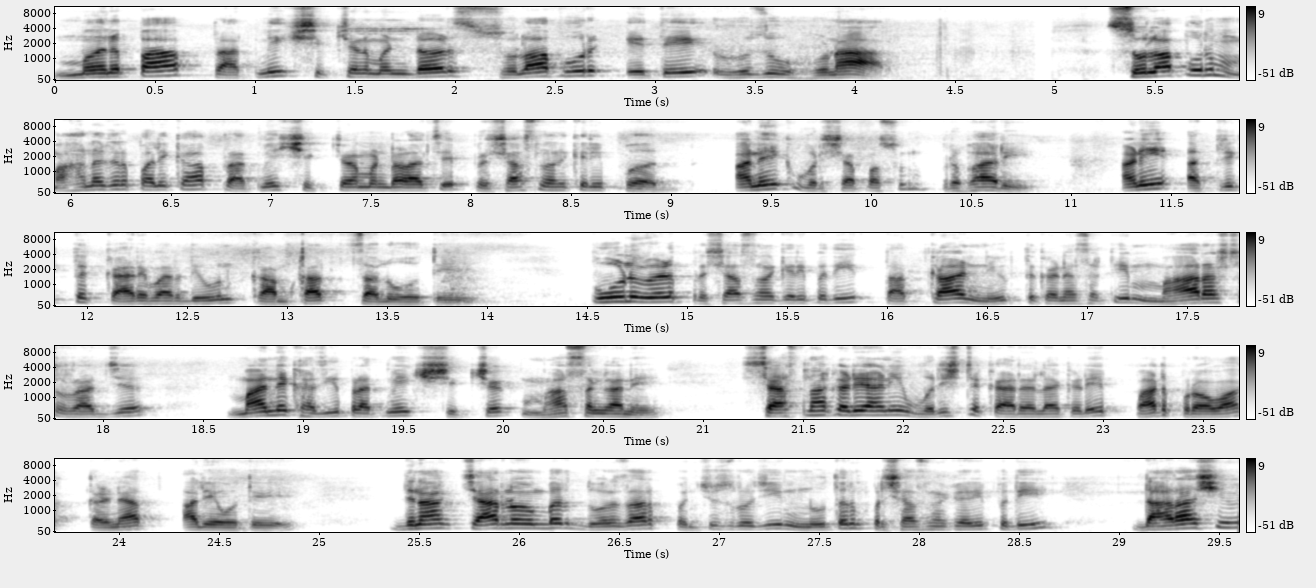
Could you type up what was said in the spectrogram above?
मनपा प्राथमिक शिक्षण मंडळ सोलापूर येथे रुजू होणार. सोलापूर महानगरपालिका प्राथमिक शिक्षण मंडळाचे प्रशासनाधिकारी पद अनेक वर्षापासून प्रभारी आणि अतिरिक्त कार्यभार देऊन कामकाज चालू होते. पूर्णवेळ प्रशासनाधिकारीपदी तात्काळ नियुक्त करण्यासाठी महाराष्ट्र राज्य मान्य खाजगी प्राथमिक शिक्षक महासंघाने शासनाकडे आणि वरिष्ठ कार्यालयाकडे पाठपुरावा करण्यात आले होते. दिनांक चार नोव्हेंबर दोन हजार पंचवीस रोजी नूतन प्रशासनाधिकारीपदी धाराशिव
